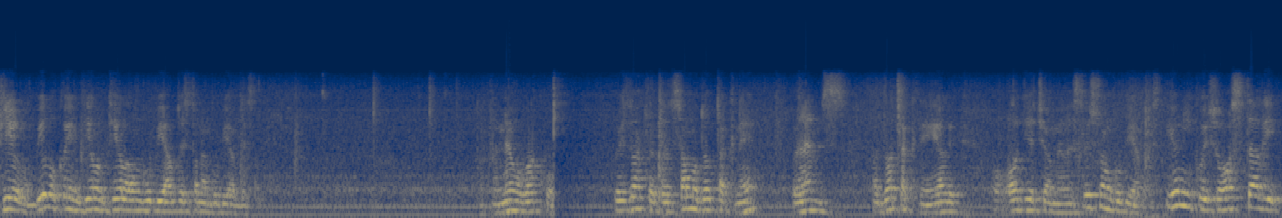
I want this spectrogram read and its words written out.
tijelom, bilo kojim dijelom tijela on gubi abdest, ona gubi abdest. Dakle, ne ovako. Već dakle, znači da samo dotakne lems, pa dotakne, jeli, odjećom ili slično, on gubi abdest. I oni koji su ostali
